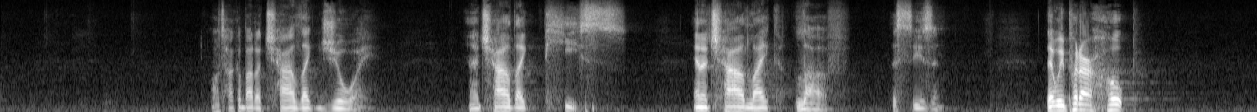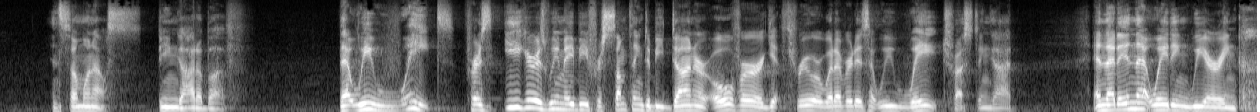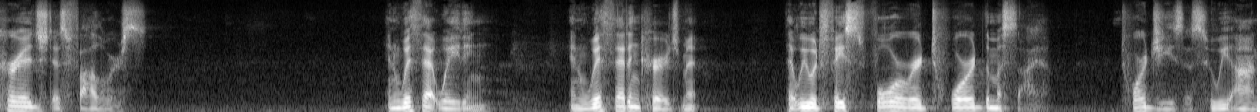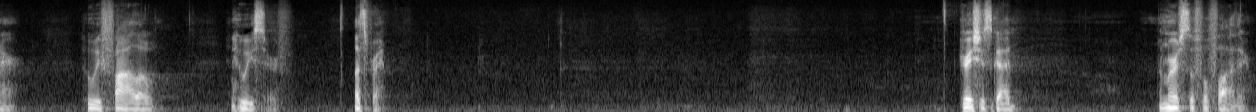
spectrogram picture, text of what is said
We'll talk about a childlike joy and a childlike peace and a childlike love this season. That we put our hope in someone else, being God above. That we wait for as eager as we may be for something to be done or over or get through or whatever it is, that we wait trusting God. And that in that waiting, we are encouraged as followers. And with that waiting and with that encouragement, that we would face forward toward the Messiah, toward Jesus, who we honor, who we follow, and who we serve. Let's pray. Gracious God, merciful Father,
